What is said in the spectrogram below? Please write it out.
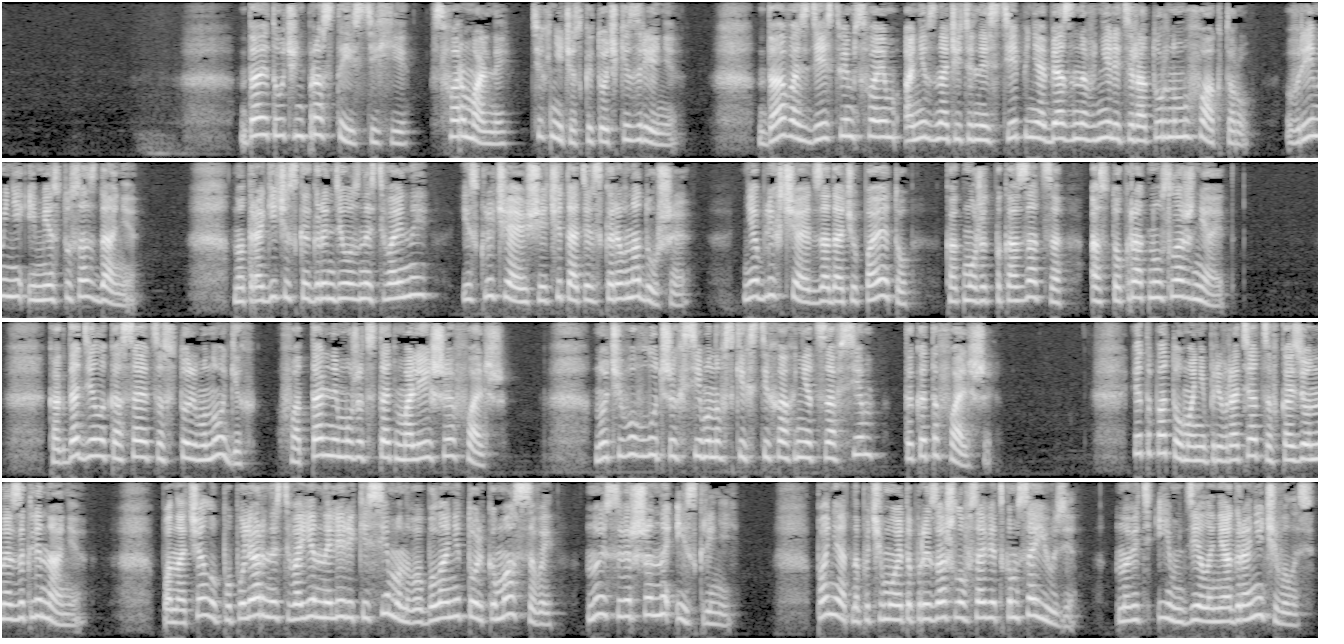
Да, это очень простые стихи, с формальной, технической точки зрения. Да, воздействием своим они в значительной степени обязаны вне литературному фактору, времени и месту создания. Но трагическая грандиозность войны, исключающая читательское равнодушие, не облегчает задачу поэту, как может показаться, а стократно усложняет. Когда дело касается столь многих, фатальной может стать малейшая фальшь. Но чего в лучших симоновских стихах нет совсем, так это фальши. Это потом они превратятся в казенное заклинание. Поначалу популярность военной лирики Симонова была не только массовой, но и совершенно искренней. Понятно, почему это произошло в Советском Союзе, но ведь им дело не ограничивалось.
